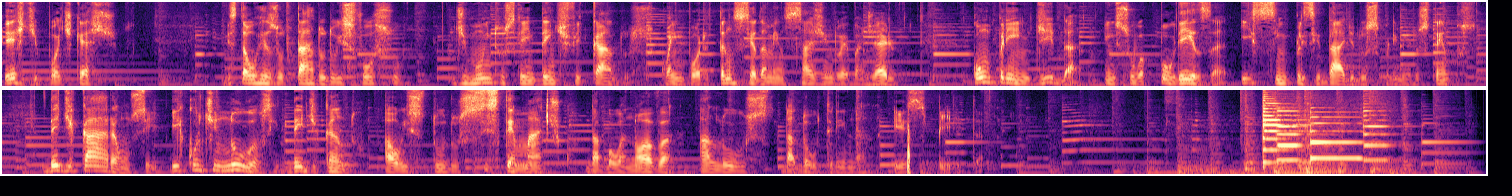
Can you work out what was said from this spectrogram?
Este podcast está o resultado do esforço de muitos que, identificados com a importância da mensagem do Evangelho, compreendida em sua pureza e simplicidade dos primeiros tempos, dedicaram-se e continuam se dedicando ao estudo sistemático da Boa Nova à luz da doutrina espírita.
